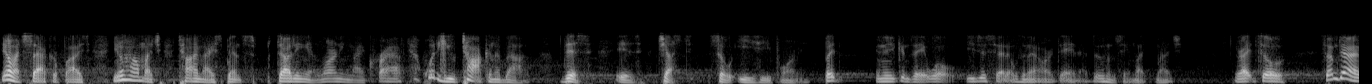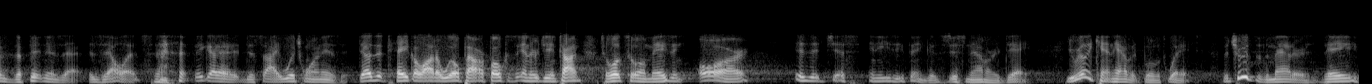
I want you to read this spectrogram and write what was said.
You know how much sacrifice? You know how much time I spent studying and learning my craft? What are you talking about? This is just so easy for me." But and then you can say, "Well, you just said it was an hour a day. That doesn't seem like much, right?" So sometimes the fitness zealots they got to decide which one is it. Does it take a lot of willpower, focus, energy, and time to look so amazing, or is it just an easy thing? It's just an hour a day. You really can't have it both ways. The truth of the matter is they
